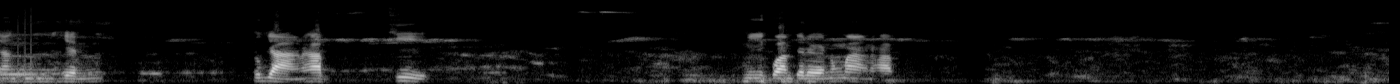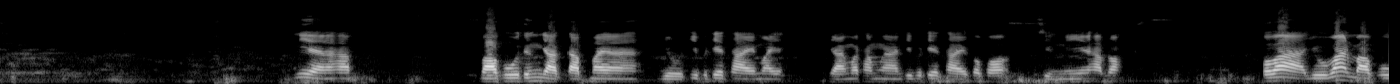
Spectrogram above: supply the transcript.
ยังเห็น ทุกอย่างนะครับ ที่ มีความเจริญมากๆนะครับนี่แหละนะครับบาวภูถึงอยากกลับมาอยู่ที่ประเทศไทยมาอยากมาทำงานที่ประเทศไทยก็เพราะสิ่งนี้นะครับเนาะเพราะว่าอยู่บ้านบาวภู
